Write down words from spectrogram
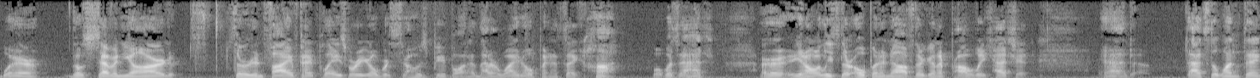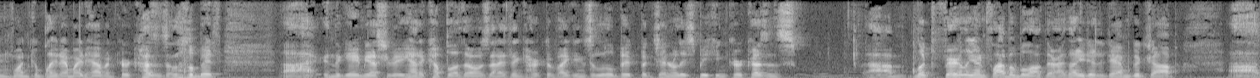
where those seven yard, third and five type plays where he overthrows people and that are wide open. It's like, huh, what was that? Or you know, at least they're open enough. They're going to probably catch it, and that's the one thing, one complaint I might have on Kirk Cousins a little bit uh, in the game yesterday. He had a couple of those that I think hurt the Vikings a little bit, but generally speaking, Kirk Cousins um, looked fairly unflappable out there. I thought he did a damn good job. Uh,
